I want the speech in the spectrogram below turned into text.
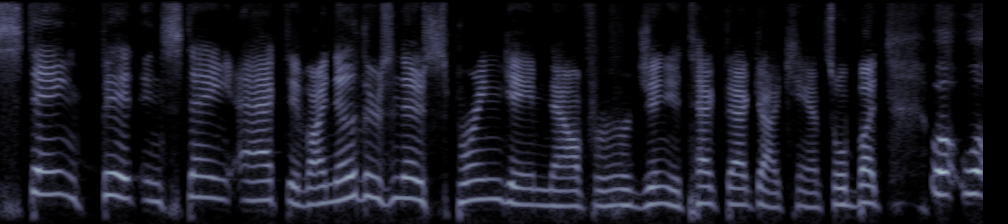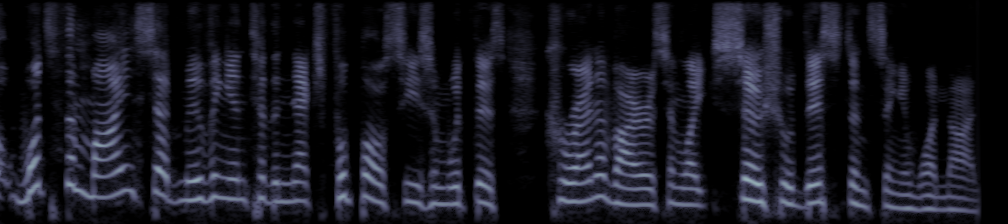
Staying fit and staying active. I know there's no spring game now for Virginia Tech that got canceled, but what's the mindset moving into the next football season with this coronavirus and like social distancing and whatnot?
